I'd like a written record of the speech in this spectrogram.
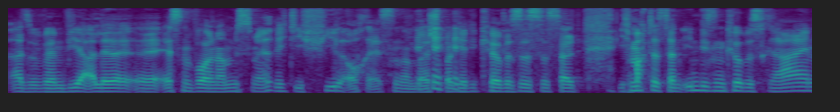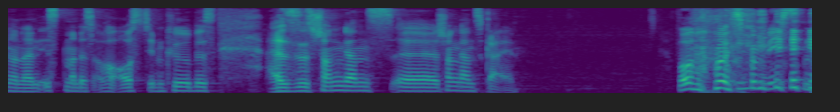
also wenn wir alle äh, essen wollen, dann müssen wir richtig viel auch essen. Und bei Spaghetti Kürbis ist es halt, ich mache das dann in diesen Kürbis rein und dann isst man das auch aus dem Kürbis. Also es ist schon ganz, äh, schon ganz geil. Wollen wir mal zum nächsten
